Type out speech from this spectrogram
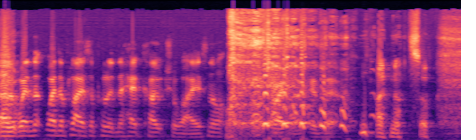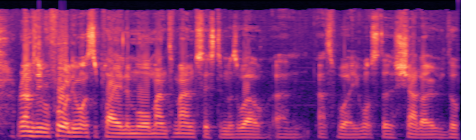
Um, when the, when the players are pulling the head coach away, it's not, not look, is it? no, not at all. Ramsey reportedly wants to play in a more man-to-man system as well. Um, that's where he wants to shadow the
